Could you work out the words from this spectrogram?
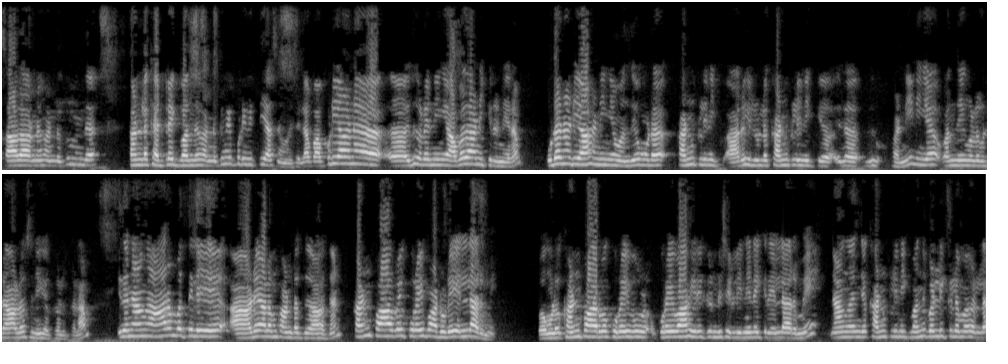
சாதாரண கண்ணுக்கும் இந்த கண்ணில் கட்ரைக் வந்த கண்ணுக்கும் எப்படி வித்தியாசம் வந்து சொல்லி. அப்ப அப்படியான இதுகளை நீங்க அவதானிக்கிற நேரம் உடனடியாக நீங்க வந்து உங்களோட கண் கிளினிக் அருகில் உள்ள கண் கிளினிக் இதை இது பண்ணி நீங்க வந்து எங்களோட ஆலோசனை கேட்கலாம். இதை நாங்க ஆரம்பத்திலேயே அடையாளம் காண்றதுக்காக தான் கண் பார்வை குறைபாடுடைய எல்லாருமே இப்ப உங்களுக்கு கண் பார்வை குறைவு குறைவாக இருக்குன்னு சொல்லி நினைக்கிற எல்லாருமே நாங்கள் இந்த கண் கிளினிக் வந்து வெள்ளிக்கிழமைகள்ல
